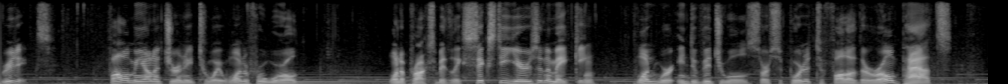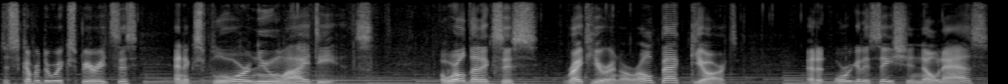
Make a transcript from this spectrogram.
Greetings. Follow me on a journey to a wonderful world, one approximately 60 years in the making, one where individuals are supported to follow their own paths, discover new experiences, and explore new ideas. A world that exists right here in our own backyard at an organization known as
